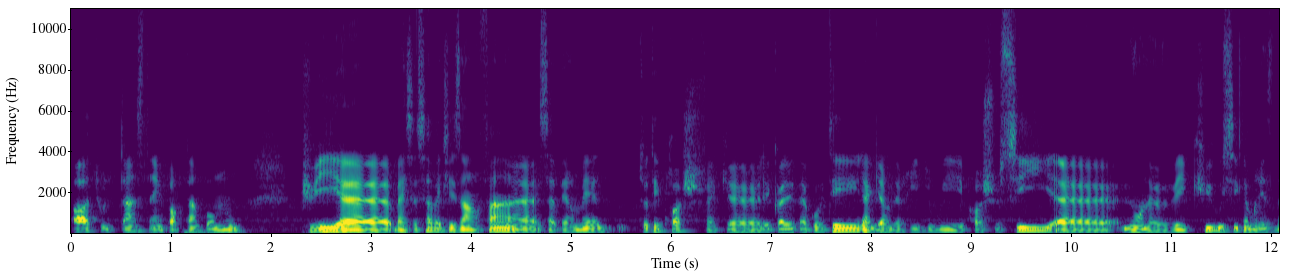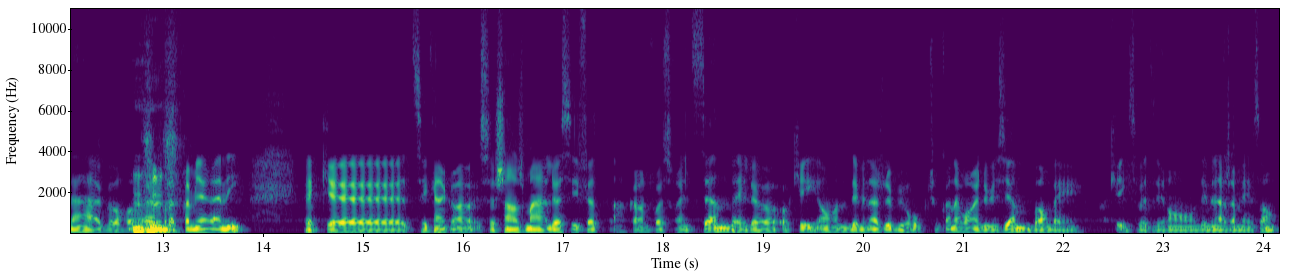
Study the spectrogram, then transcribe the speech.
A tout le temps, c'était important pour nous. Puis, euh, ben c'est ça, avec les enfants, euh, ça permet, tout est proche. Fait que euh, l'école est à côté, la garderie de Louis est proche aussi. nous, on a vécu aussi comme résident à Agora mm-hmm. pour la première année. Fait que, tu sais, quand, ce changement-là s'est fait, encore une fois, sur un dizaine, ben là, OK, on déménage le bureau plutôt qu'en avoir un deuxième. Bon, ben OK, ça veut dire on déménage la maison.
